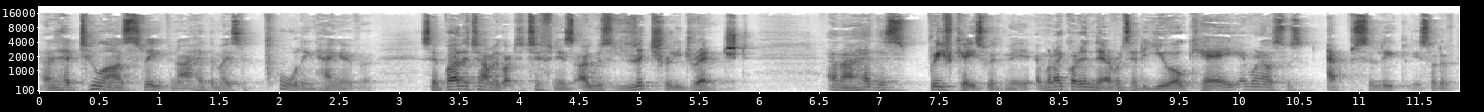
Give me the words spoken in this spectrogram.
and I had two hours sleep and I had the most appalling hangover. So by the time I got to Tiffany's, I was literally drenched. And I had this briefcase with me. And when I got in there, everyone said, Are you okay? Everyone else was absolutely sort of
